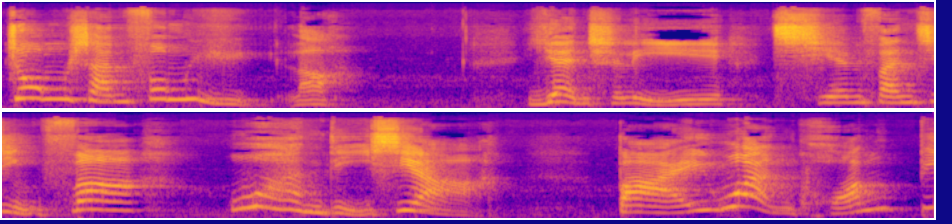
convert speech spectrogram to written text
中山风雨了。雁池里千帆竞发，万底下百万狂飙。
